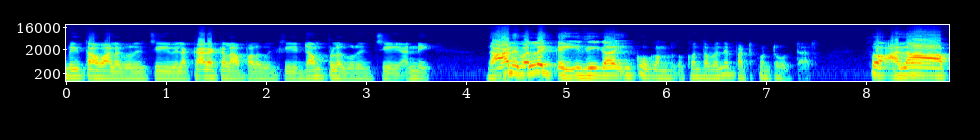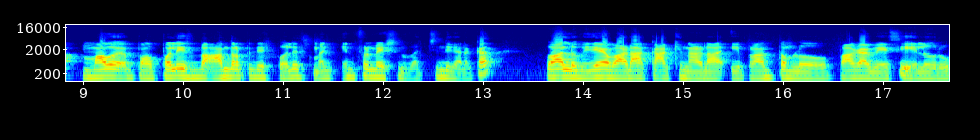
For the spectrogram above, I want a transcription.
మిగతా వాళ్ళ గురించి వీళ్ళ కార్యకలాపాల గురించి డంపుల గురించి అన్నీ. దానివల్ల ఇంకా ఈజీగా ఇంకొక కొంతమంది పట్టుకుంటూ ఉంటారు. సో అలా మా పోలీస్ ఆంధ్రప్రదేశ్ పోలీస్ మంచి ఇన్ఫర్మేషన్ వచ్చింది కనుక వాళ్ళు విజయవాడ కాకినాడ ఈ ప్రాంతంలో బాగా వేసి ఏలూరు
